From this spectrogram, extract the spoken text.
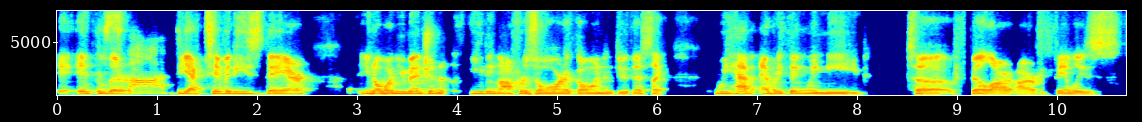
It, it The literally the activities there you know when you mentioned eating off resort or going and do this like we have everything we need to fill our our family's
